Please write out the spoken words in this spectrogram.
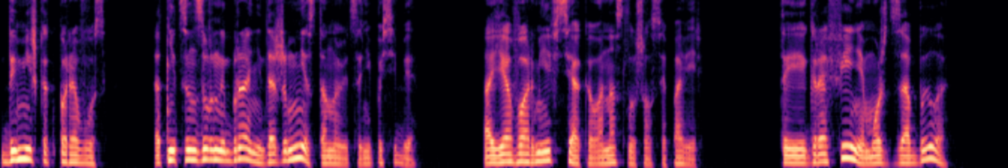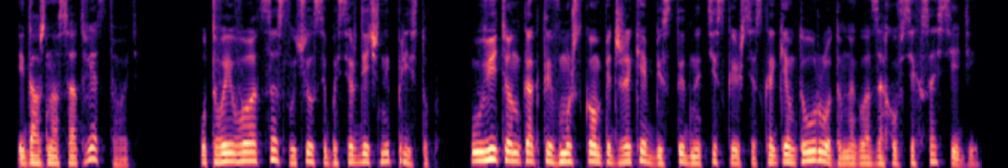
дымишь как паровоз. От нецензурной брани даже мне становится не по себе. А я в армии всякого наслушался, поверь. Ты графиня, может, забыла? И должна соответствовать. У твоего отца случился бы сердечный приступ. Увидь он, как ты в мужском пиджаке бесстыдно тискаешься с каким-то уродом на глазах у всех соседей.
